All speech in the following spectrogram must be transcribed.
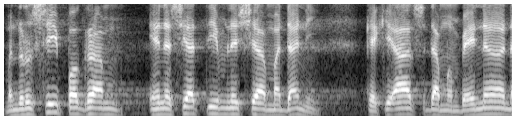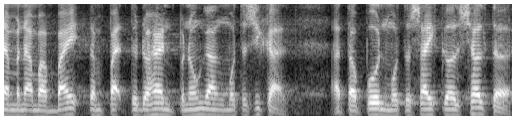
Menerusi program Inisiatif Malaysia Madani, KKR sedang membina dan menambah baik tempat tuduhan penunggang motosikal ataupun motorcycle shelter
